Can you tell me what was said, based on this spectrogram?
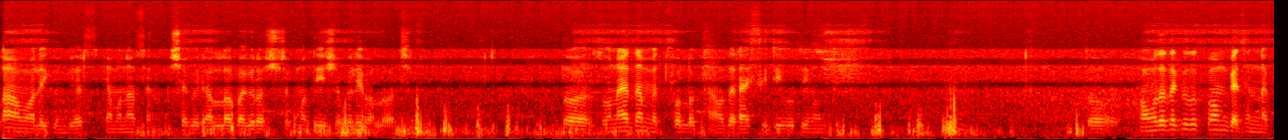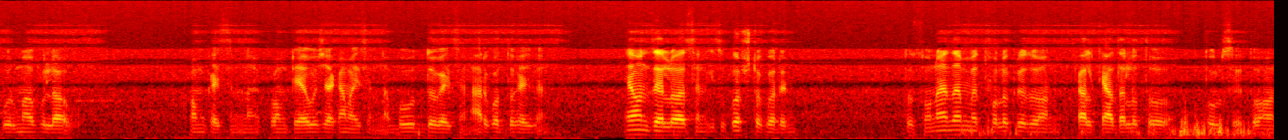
আসসালামু আলাইকুম বিয়ার্স কেমন আছেন? আশা করি আল্লাহ অশেষ মতে সকলেই ভালো আছে তো জোনায়দ আহমেদ ফলক আমাদের আইসিটি প্রতিমন্ত্রী। তো ক্ষমতা থাকতে তো কম গেছেন না, কুরমা পোলাও কম খাইছেন না, কম টেয়া পয়সা কামাইছেন না বৌদ্ধ খাইছেন আর কত খাইবেন? এমন জেলও আছেন, কিছু কষ্ট করেন। তো জোনায়দ আহমেদ ফলকরে যখন কালকে আদালত তুলছে, তখন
